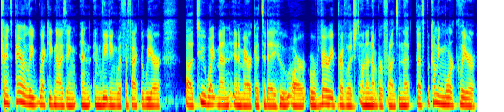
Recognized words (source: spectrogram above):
transparently recognizing and, and leading with the fact that we are uh, two white men in America today who are, are very privileged on a number of fronts, and that that's becoming more clear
